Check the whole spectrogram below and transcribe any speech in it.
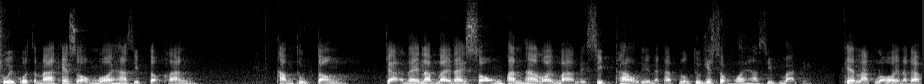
ช่วยโฆษณาแค่ 250 ต่อครั้งทำถูกต้องจะได้รับรายได้ 2,500 บาทเลย 10 เท่าเลยนะครับ ลงทุนแค่ 250 บาทเอง แค่หลักร้อยนะครับ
